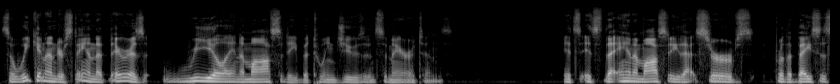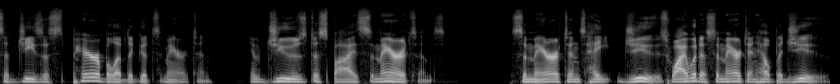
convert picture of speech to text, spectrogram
So we can understand that there is real animosity between Jews and Samaritans. It's, it's the animosity that serves for the basis of Jesus' parable of the Good Samaritan. You know, Jews despise Samaritans. Samaritans hate Jews. Why would a Samaritan help a Jew?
